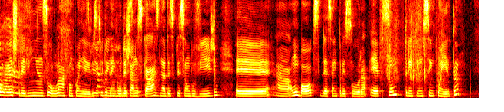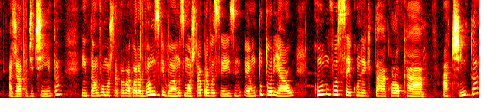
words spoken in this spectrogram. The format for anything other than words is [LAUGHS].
Olá, estrelinhas. Olá, companheiros. Tudo bem? Vou deixar nos cards, na descrição do vídeo, é, a unbox dessa impressora Epson 3150, a jato de tinta. Então, vou mostrar para agora, vamos que vamos, mostrar para vocês é um tutorial como você conectar, colocar a tinta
